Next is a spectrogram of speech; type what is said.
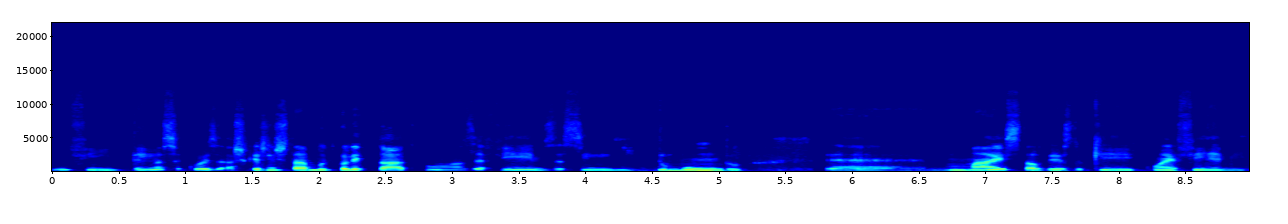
enfim tenho essa coisa acho que a gente está muito conectado com as FMs assim do mundo é, mais talvez do que com a FM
